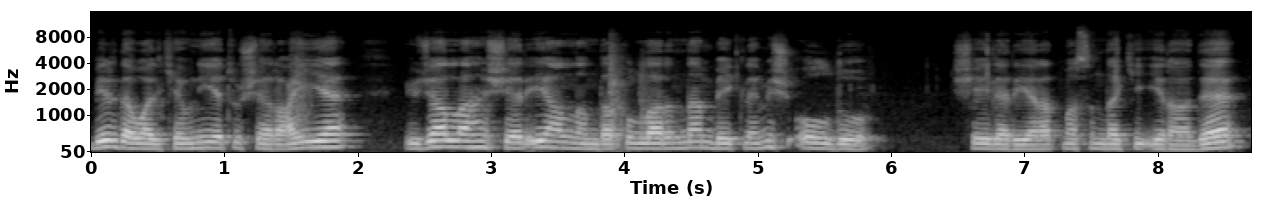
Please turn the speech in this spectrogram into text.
Bir de vel kevniyetu şer'iyye Yüce Allah'ın şer'i anlamda kullarından beklemiş olduğu şeyleri yaratmasındaki irade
